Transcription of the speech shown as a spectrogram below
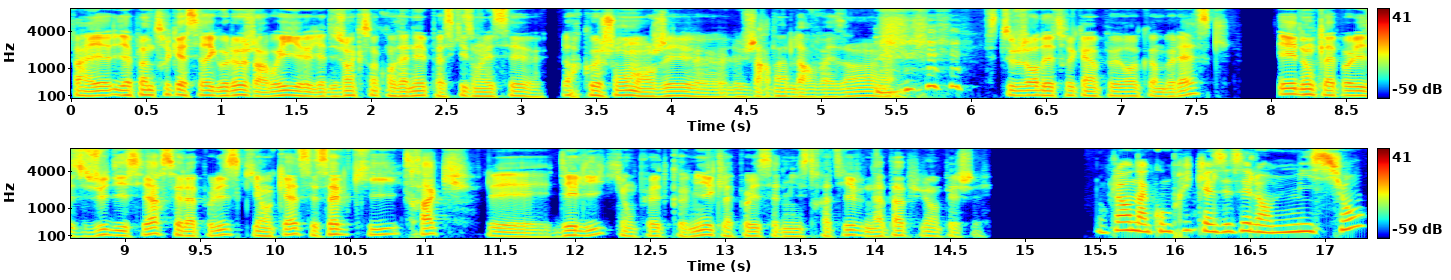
Enfin, il y, a plein de trucs assez rigolos, genre oui, il y a des gens qui sont condamnés parce qu'ils ont laissé euh, leur cochon manger euh, le jardin de leur voisin. c'est toujours des trucs un peu rocambolesques. Et donc la police judiciaire, c'est la police qui enquête, c'est celle qui traque les délits qui ont pu être commis et que la police administrative n'a pas pu empêcher. Donc là, on a compris quelles étaient leurs missions.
